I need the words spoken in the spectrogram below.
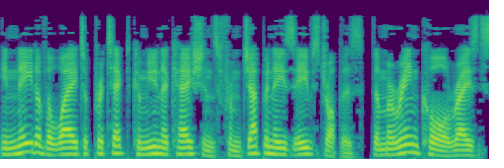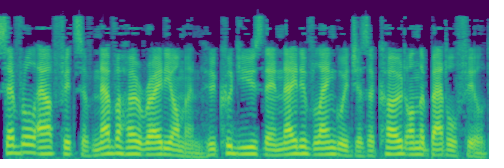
In need of a way to protect communications from Japanese eavesdroppers, the Marine Corps raised several outfits of Navajo radiomen who could use their native language as a code on the battlefield.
